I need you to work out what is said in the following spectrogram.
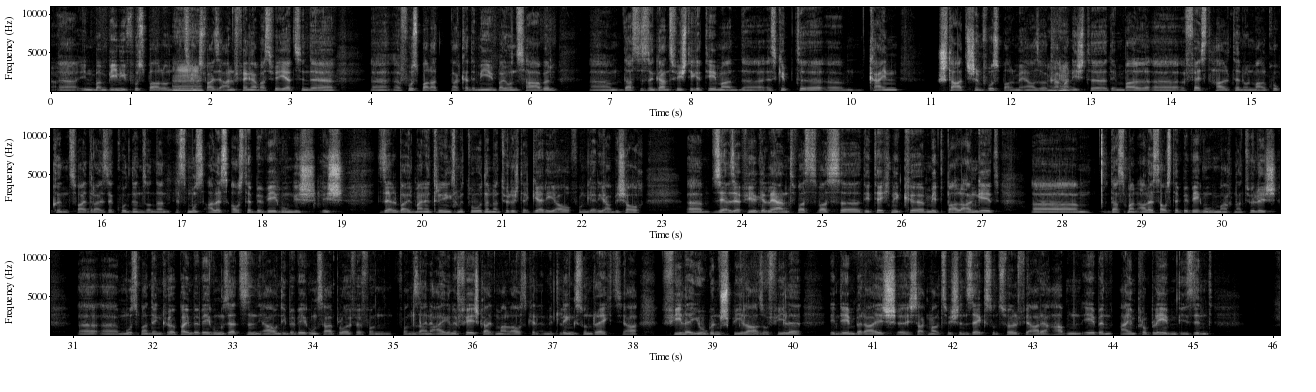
äh, in Bambini-Fußball und Mhm. beziehungsweise Anfänger, was wir jetzt in der äh, Fußballakademie bei uns haben. Ähm, das ist ein ganz wichtiges Thema. Äh, es gibt äh, ähm, kein statischen Fußball mehr. Also kann man nicht äh, den Ball äh, festhalten und mal gucken, zwei, drei Sekunden, sondern es muss alles aus der Bewegung. Ich, ich selber in meiner Trainingsmethode, natürlich der Gary auch, von Gary habe ich auch äh, sehr, sehr viel gelernt, was, was äh, die Technik äh, mit Ball angeht, ähm, dass man alles aus der Bewegung macht. Natürlich äh, äh, muss man den Körper in Bewegung setzen, ja, und die Bewegungsabläufe von, von seinen eigenen Fähigkeiten mal auskennen, mit links und rechts, ja. Viele Jugendspieler, also viele in dem Bereich, äh, ich sag mal zwischen sechs und zwölf Jahre, haben eben ein Problem. Die sind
